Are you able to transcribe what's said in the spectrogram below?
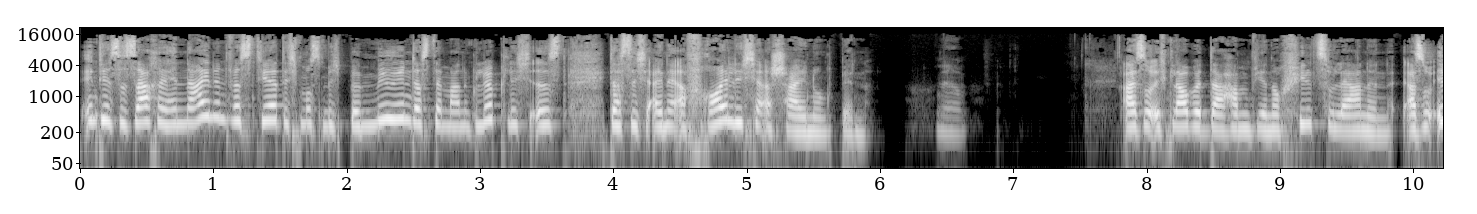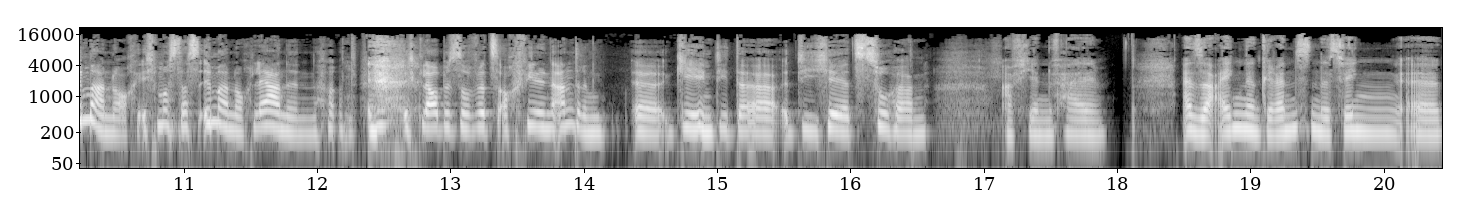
in diese Sache hinein investiert. Ich muss mich bemühen, dass der Mann man glücklich ist, dass ich eine erfreuliche Erscheinung bin. Ja. Also ich glaube, da haben wir noch viel zu lernen. Also immer noch. Ich muss das immer noch lernen. Und ich glaube, so wird es auch vielen anderen äh, gehen, die da, die hier jetzt zuhören. Auf jeden Fall. Also eigene Grenzen, deswegen äh,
